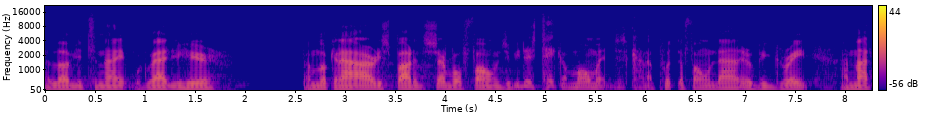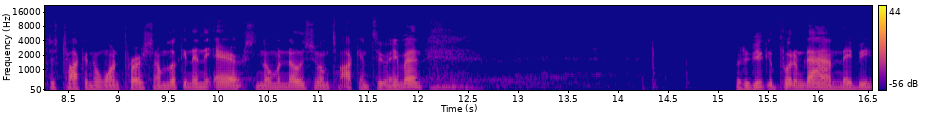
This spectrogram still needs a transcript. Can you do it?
I love you tonight. We're glad you're here. I'm looking at, I already spotted several phones. If you just take a moment just kind of put the phone down, it'll be great. I'm not just talking to one person, I'm looking in the air so no one knows who I'm talking to. Amen? But if you could put them down, maybe,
